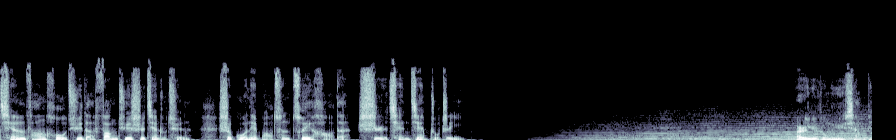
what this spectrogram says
前房后居的房居式建筑群是国内保存最好的史前建筑之一。而与荣誉相比，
